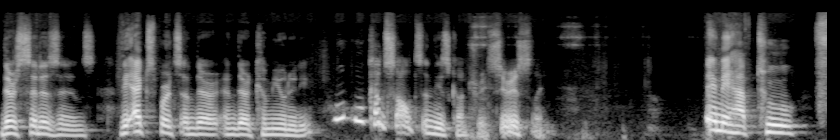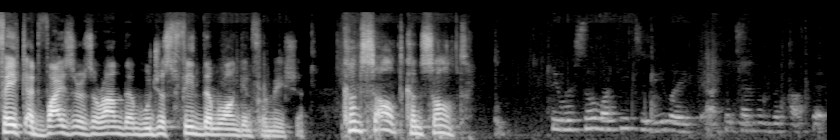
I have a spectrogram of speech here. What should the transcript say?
their citizens, the experts in their, in their community. Who, who consults in these countries? Seriously. They may have two fake advisors around them who just feed them wrong information. Consult, consult. They were so lucky to be like at the time of the Prophet,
